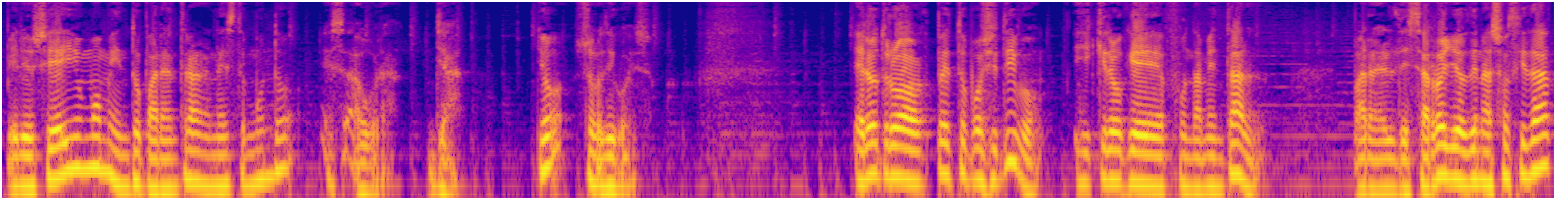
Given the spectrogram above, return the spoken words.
Pero si hay un momento para entrar en este mundo, es ahora, ya. Yo solo digo eso. El otro aspecto positivo, y creo que fundamental, para el desarrollo de una sociedad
